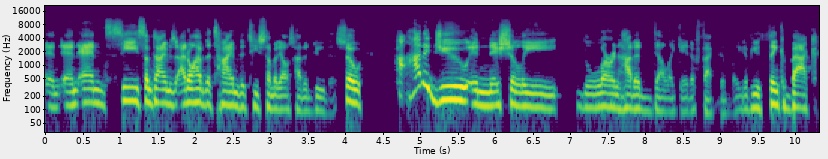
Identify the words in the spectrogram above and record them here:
and and and see sometimes I don't have the time to teach somebody else how to do this. So, how, how did you initially learn how to delegate effectively? If you think back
